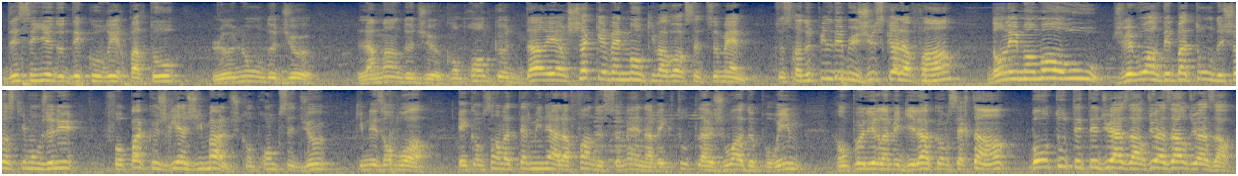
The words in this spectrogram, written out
d'essayer de découvrir partout le nom de Dieu, la main de Dieu. Comprendre que derrière chaque événement qui va avoir cette semaine, ce sera depuis le début jusqu'à la fin, dans les moments où je vais voir des bâtons, des choses qui vont me gêner, il faut pas que je réagisse mal. Je comprends que c'est Dieu qui me les envoie. Et comme ça, on va terminer à la fin de semaine avec toute la joie de Purim. On peut lire la Megillah comme certains. Hein. Bon, tout était du hasard, du hasard, du hasard.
